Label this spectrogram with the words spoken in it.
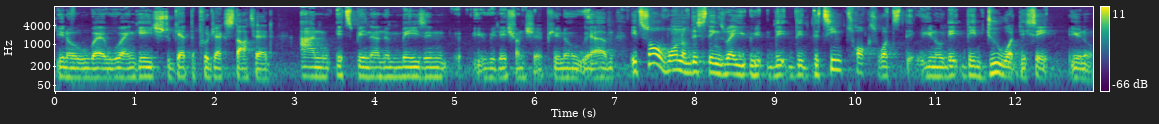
you know, we were engaged to get the project started. And it's been an amazing relationship. You know, um, it's sort of one of these things where you, the, the, the team talks what they, you know they, they do what they say. You know,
